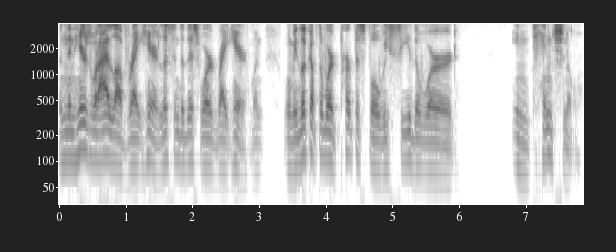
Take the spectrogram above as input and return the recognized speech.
And then here's what I love right here. Listen to this word right here. When when we look up the word purposeful, we see the word intentional.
